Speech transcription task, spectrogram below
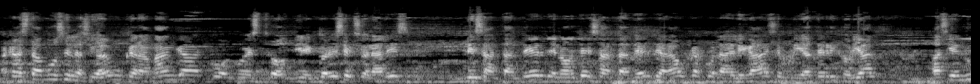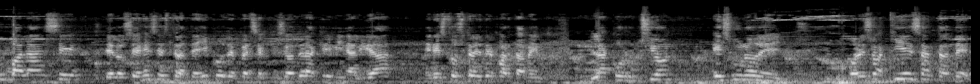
Acá estamos en la ciudad de Bucaramanga con nuestros directores seccionales de Santander, de Norte de Santander, de Arauca, con la delegada de Seguridad Territorial, haciendo un balance de los ejes estratégicos de persecución de la criminalidad en estos tres departamentos. La corrupción es uno de ellos. Por eso aquí en Santander,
